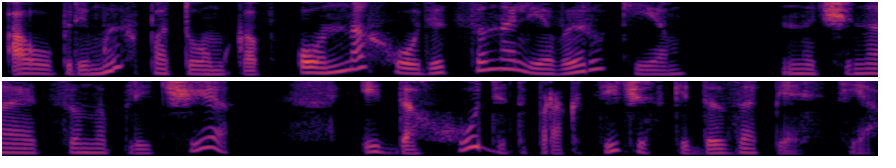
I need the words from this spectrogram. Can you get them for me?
А у прямых потомков он находится на левой руке, начинается на плече и доходит практически до запястья.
